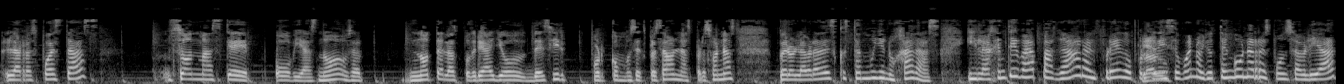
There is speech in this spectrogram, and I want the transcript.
las respuestas son más que obvias, ¿no? O sea, no te las podría yo decir por cómo se expresaron las personas, pero la verdad es que están muy enojadas y la gente va a pagar, Alfredo, porque dice, bueno, yo tengo una responsabilidad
